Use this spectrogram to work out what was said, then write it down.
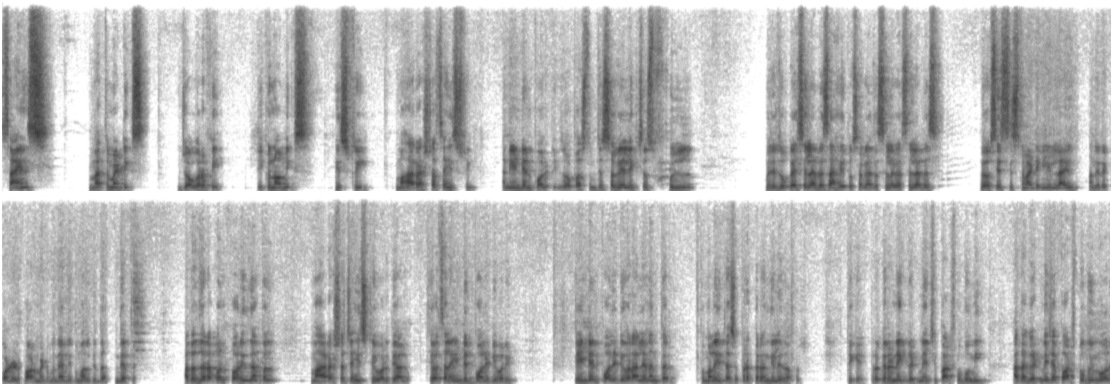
science mathematics geography economics history महाराष्ट्राचा हिस्ट्री आणि इंडियन पॉलिटी जवळपास तुमचे सगळे लेक्चर्स फुल म्हणजे जो काही सिलेबस आहे तो सगळ्याचा सिलेबस सिलेबस व्यवस्थित सिस्टमॅटिकली लाईव्ह आणि रेकॉर्डेड फॉर्मॅटमध्ये आम्ही तुम्हाला तिथं देतो आता जर आपण फॉर एक्झाम्पल महाराष्ट्राच्या हिस्ट्रीवरती आलो किंवा चला इंडियन पॉलिटीवरील इंडियन पॉलिटीवर आल्यानंतर तुम्हाला इथं असे प्रकरण दिले जातात. ठीक आहे. प्रकरण एक घटनेची पार्श्वभूमी. आता घटनेच्या पार्श्वभूमीवर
